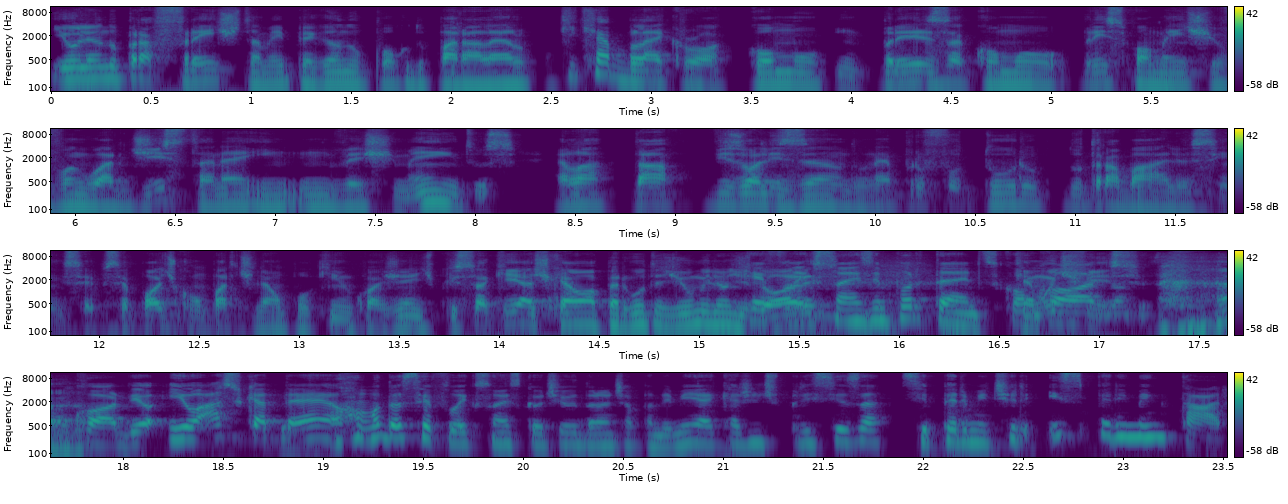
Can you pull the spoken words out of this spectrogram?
e olhando para frente também, pegando um pouco do paralelo, o que, que é a BlackRock como empresa, como principalmente vanguardista vanguardista né, em investimentos, ela está visualizando né, para o futuro do trabalho? Assim, você pode compartilhar um pouquinho com a gente? Porque isso aqui acho que é uma pergunta de um milhão de reflexões dólares. Reflexões importantes, concordo. Que é muito difícil. Concordo. E eu, eu acho que até uma das reflexões que eu tive durante a pandemia é que a gente precisa se permitir experimentar,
